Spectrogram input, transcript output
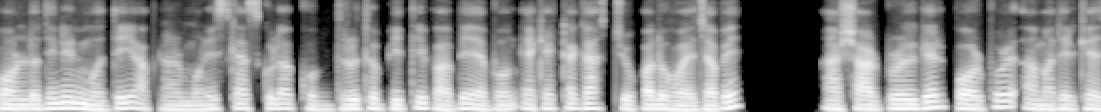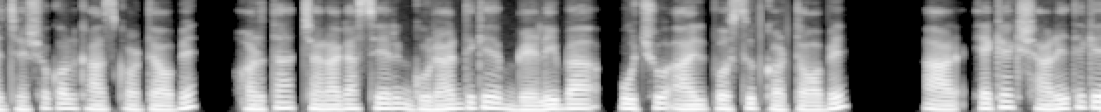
পনেরো দিনের মধ্যেই আপনার মরিচ গাছগুলো খুব দ্রুত বৃদ্ধি পাবে এবং এক একটা গাছ চোপালো হয়ে যাবে। আর সার প্রয়োগের পরপর আমাদেরকে যে সকল কাজ করতে হবে অর্থাৎ চারা গাছের গোড়ার দিকে বেলি বা উঁচু আইল প্রস্তুত করতে হবে। আর এক এক সারি থেকে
